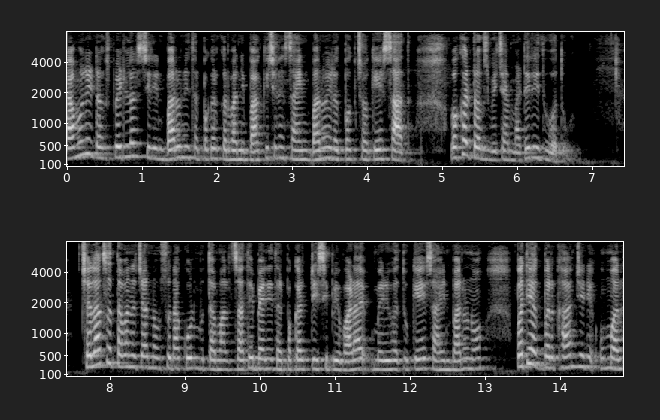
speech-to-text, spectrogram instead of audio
રામોલી ડ્રગ્સ પેડલર શિરીન બાનુની ધરપકડ કરવાની બાકી છે અને શાહીન બાનુએ લગભગ છ કે સાત વખત ડ્રગ્સ વેચાણ માટે લીધું હતું. છ લાખ સત્તાવન હજાર નવસોના કુલ મુદ્દામાલ સાથે બેની ધરપકડ ટીસીપી વાળાએ ઉમેર્યું હતું કે શાહીન બાનુનો પતિ અકબર ખાન જેની ઉંમર,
